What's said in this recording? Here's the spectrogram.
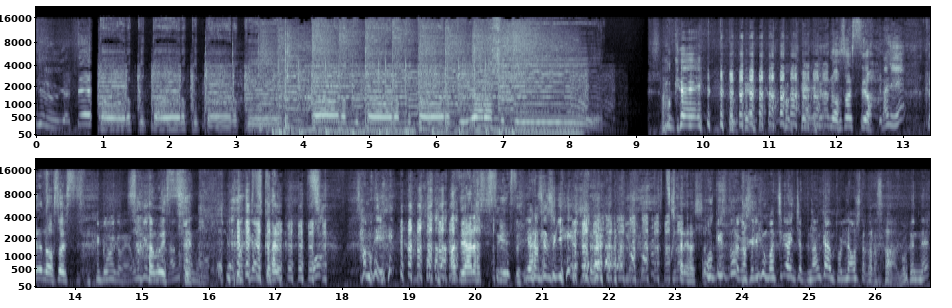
ゆうやです登録登録登録。登録登録登録。よろしく。オッケー来るの遅いっすよ。何？来るの遅いっす。ごめんごめん。寒いっす。何回も間違えてる。お寒い？あとやらせすぎです。やらせすぎ？疲れました。オーケストラがセリフ間違えちゃって何回も撮り直したからさ。ごめんね。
